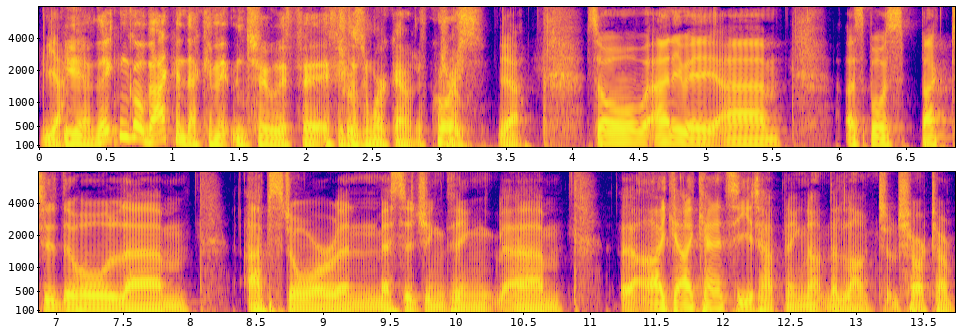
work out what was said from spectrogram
Yeah. yeah, they can go back in that commitment too if uh, if it doesn't work out, of course. Yeah. So anyway, um, I suppose back to the whole um, app store and messaging thing. Um, I, I can't see it happening, not in the long short term.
